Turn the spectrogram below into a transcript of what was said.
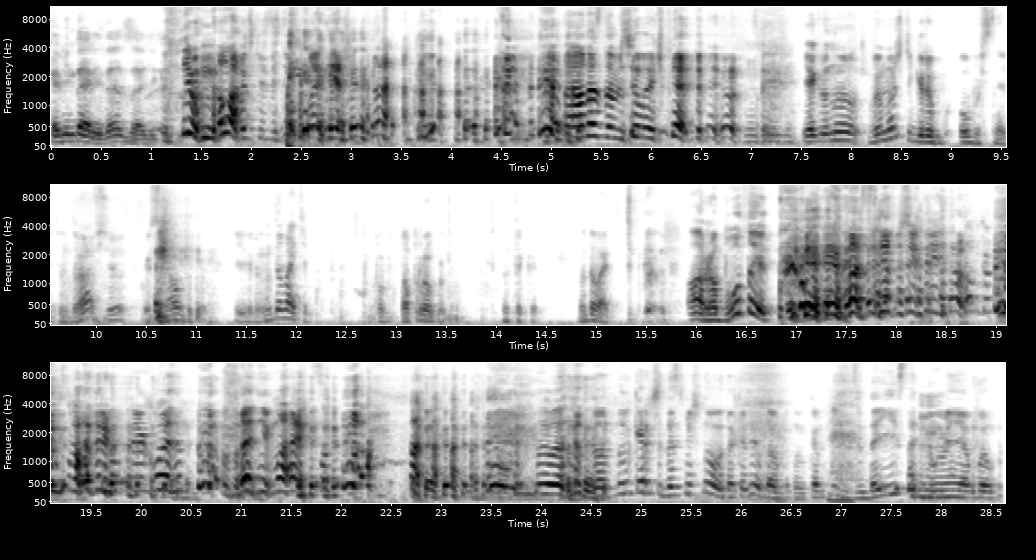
Комментарий, да, сзади? И он на лавочке сидел, А у нас там человек пять Я говорю, ну, вы можете, говорю, обувь снять? Он, да, все, такой снял. Я говорю, ну, давайте попробуем. Он такой, ну давай. А, работает? На следующую тренировку смотрю, приходит, занимается. Ну, ну, короче, до смешного так ходил, там потом конфликт с дзюдоистами у меня был.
